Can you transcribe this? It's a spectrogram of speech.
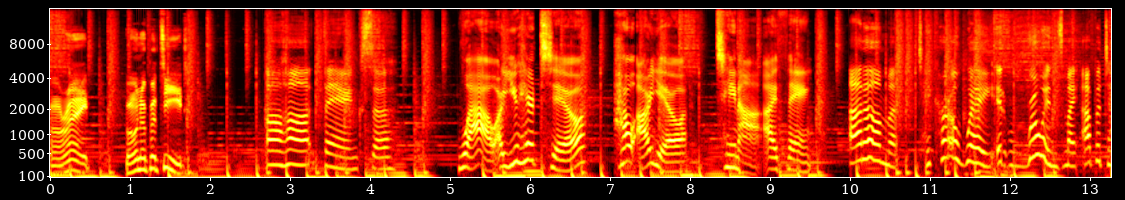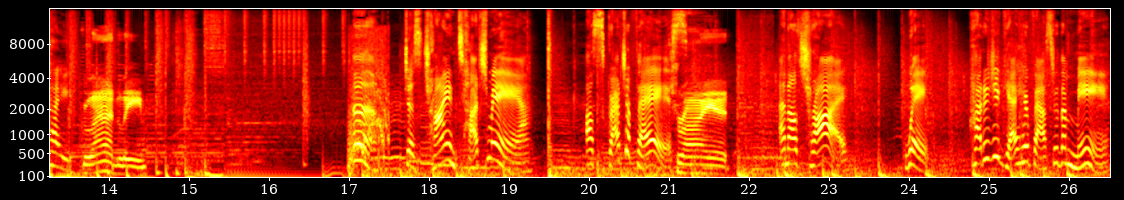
All right. Bon appetit. Uh huh, thanks. Wow, are you here too? How are you? Tina, I think. Adam, take her away. It ruins my appetite. Gladly. Ugh, just try and touch me. I'll scratch your face. Try it. And I'll try. Wait, how did you get here faster than me?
